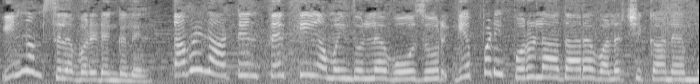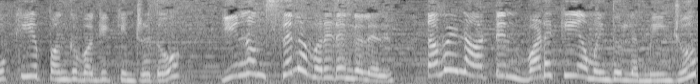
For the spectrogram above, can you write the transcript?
இன்னும் சில வருடங்களில் தமிழ்நாட்டின் தெற்கே அமைந்துள்ள ஓசூர் எப்படி பொருளாதார வளர்ச்சிக்கான முக்கிய பங்கு வகிக்கின்றதோ இன்னும் சில வருடங்களில் தமிழ்நாட்டின் வடக்கே அமைந்துள்ள மீஞ்சூர்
